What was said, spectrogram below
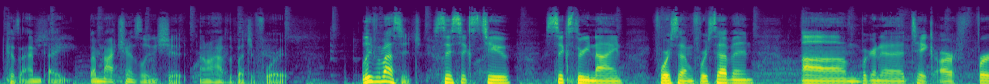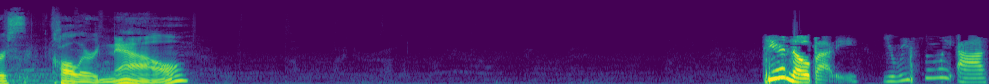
because I'm I, I'm not translating shit. I don't have the budget for it. Leave a message 662 639 4747. Um, we're gonna take our first caller now. Dear Nobody, you recently asked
